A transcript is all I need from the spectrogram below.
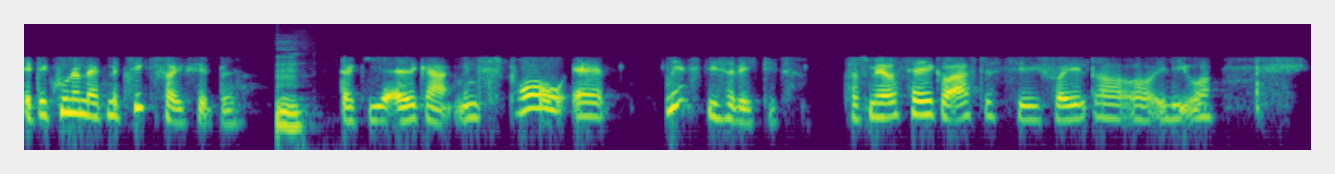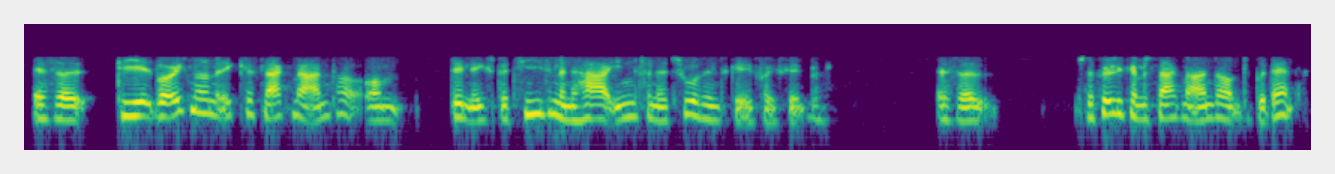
at det kun er matematik for eksempel, mm. der giver adgang. Men sprog er mindst lige så vigtigt. For som jeg også sagde i går aftes til forældre og elever, altså det hjælper jo ikke noget, man ikke kan snakke med andre om den ekspertise, man har inden for naturvidenskab for eksempel. Altså Selvfølgelig kan man snakke med andre om det på dansk,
